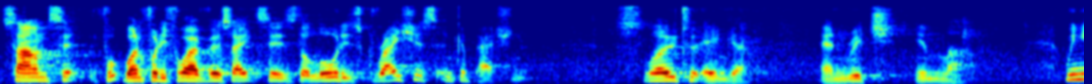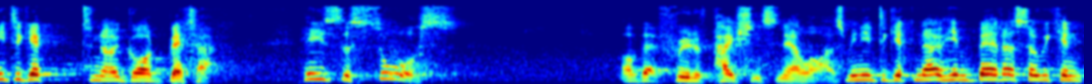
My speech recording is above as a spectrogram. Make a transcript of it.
Psalm 145 verse 8 says, the Lord is gracious and compassionate, slow to anger and rich in love. We need to get to know God better. He's the source of that fruit of patience in our lives. We need to get to know Him better so we can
